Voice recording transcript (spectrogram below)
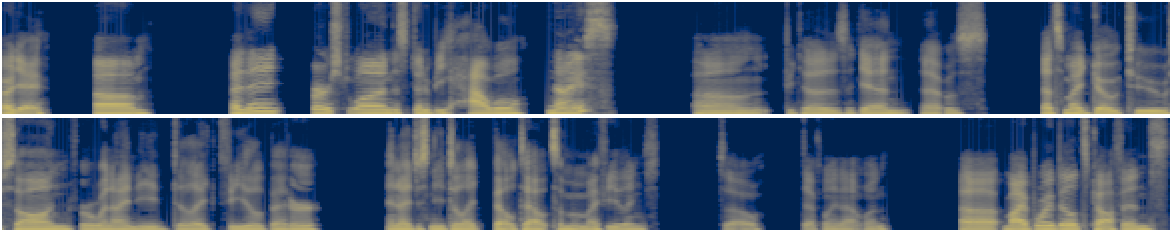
Okay. Um, I think first one is gonna be Howl. Nice. Um, because again, that was that's my go-to song for when I need to like feel better, and I just need to like belt out some of my feelings. So definitely that one. Uh, my boy builds coffins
